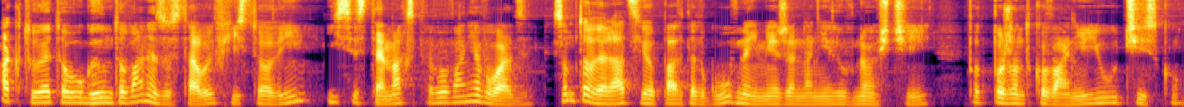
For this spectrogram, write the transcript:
a które to ugruntowane zostały w historii i systemach sprawowania władzy. Są to relacje oparte w głównej mierze na nierówności, podporządkowaniu i ucisku.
